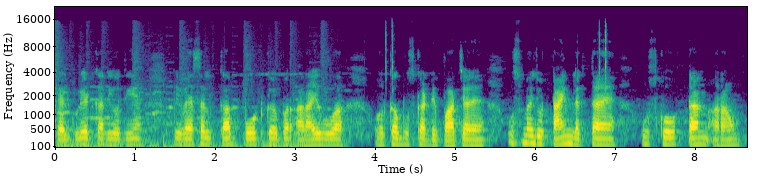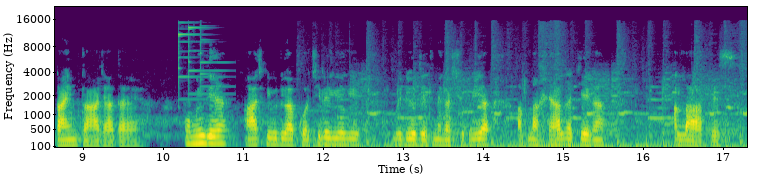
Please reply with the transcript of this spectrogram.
कैलकुलेट कर रही होती हैं, कि वैसल कब पोर्ट के ऊपर अराइव हुआ और कब उसका डिपार्चर है। उसमें जो टाइम लगता है, उसको टर्न अराउंड टाइम कहा जाता है। उम्मीद है, आज की वीडियो आपको अच्छी लगी होगी। वीडियो देखने का शुक्रिया। अपना ख्याल रखिएगा। अल्लाह हाफिज़।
